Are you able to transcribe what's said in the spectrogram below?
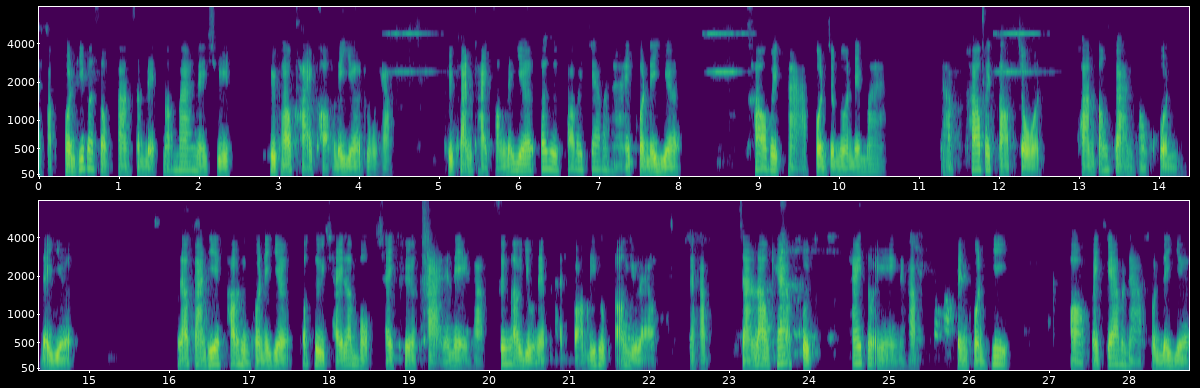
นะครับ คนที่ประสบความสำเร็จมากๆในชีวิต คือเขาขายของได้เยอะถูกไหมครับ คือการขายของได้เยอะก็คือเข้าไปแก้ปัญหาให้คนได้เยอะ เข้าไปหาคนจำนวนได้มากนะครับ เข้าไปตอบโจทย์ความต้องการของคนได้เยอะ แล้วการที่จะเข้าถึงคนได้เยอะก็คือใช้ระบบใช้เครือข่ายนั่นเองครับ ซึ่งเราอยู่ในแพลตฟอร์มที่ถูกต้องอยู่แล้วนะครับฉะนั้นเราแค่ฝึกให้ตัวเองนะครับ เป็นคนที่ออกไปแก้ปัญหาคนได้เยอะ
